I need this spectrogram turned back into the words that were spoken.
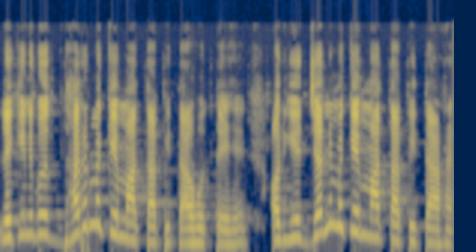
लेकिन वो धर्म के माता पिता होते हैं और ये जन्म के माता पिता हैं।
